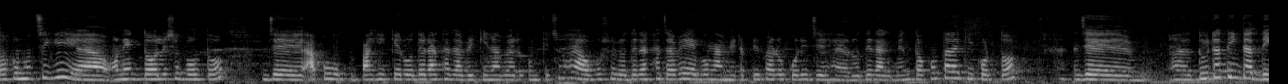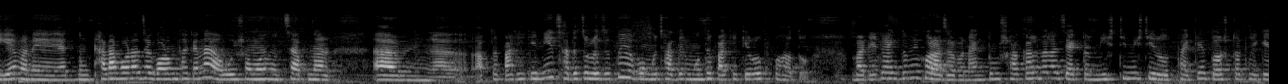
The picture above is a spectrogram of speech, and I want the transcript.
তখন হচ্ছে কি অনেক দল এসে বলতো যে, আপু, পাখিকে রোদে রাখা যাবে কিনা বা এরকম কিছু? হ্যাঁ অবশ্যই রোদে রাখা যাবে এবং আমি এটা প্রিফারও করি যে হ্যাঁ রোদে রাখবেন। তখন তারা কি করতো যে দুইটা, তিনটার দিকে মানে একদম ঠাড়া পড়া যে গরম থাকে না, ওই সময় হচ্ছে আপনার আপনার পাখিকে নিয়ে ছাদে চলে যেত এবং ওই ছাদের মধ্যে পাখিকে রোদ পোহাতো। বাট এটা একদমই করা যাবে না। একদম সকালবেলা যে একটা মিষ্টি মিষ্টি রোদ থাকে, দশটা থেকে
